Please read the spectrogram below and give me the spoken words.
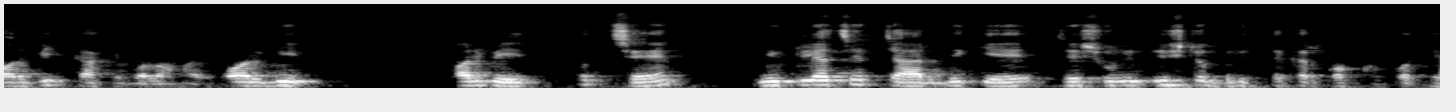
অরবিট কাকে বলা হয়? অরবিট। অরবিট হচ্ছে নিউক্লিয়াসের চারদিকে যে সুনির্দিষ্ট বৃত্তাকার কক্ষপথে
